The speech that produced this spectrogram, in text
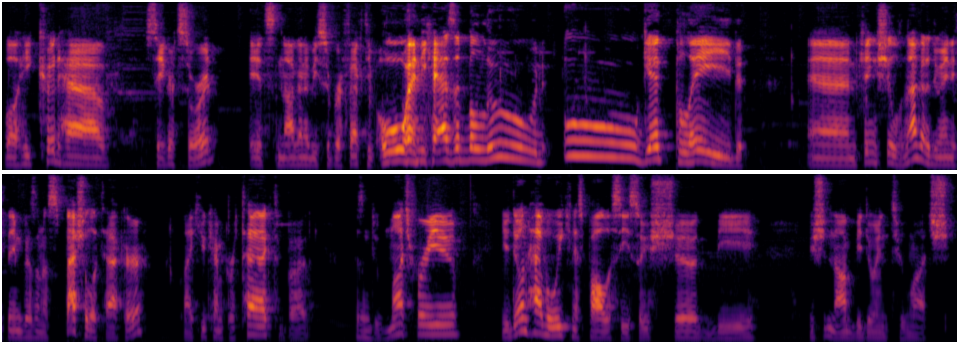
Well, he could have Sacred Sword. It's not gonna be super effective. Oh, and he has a balloon! Ooh, get played! And King Shield is not gonna do anything because I'm a special attacker. Like, you can protect, but doesn't do much for you. You don't have a weakness policy, so you should be... You should not be doing too much.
